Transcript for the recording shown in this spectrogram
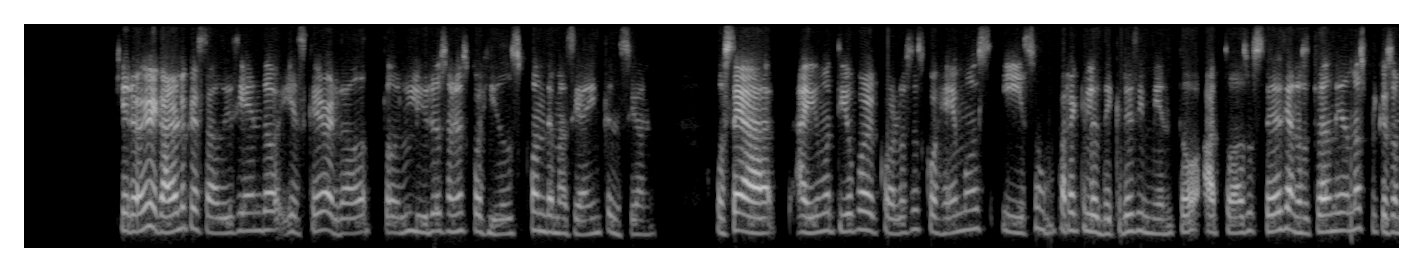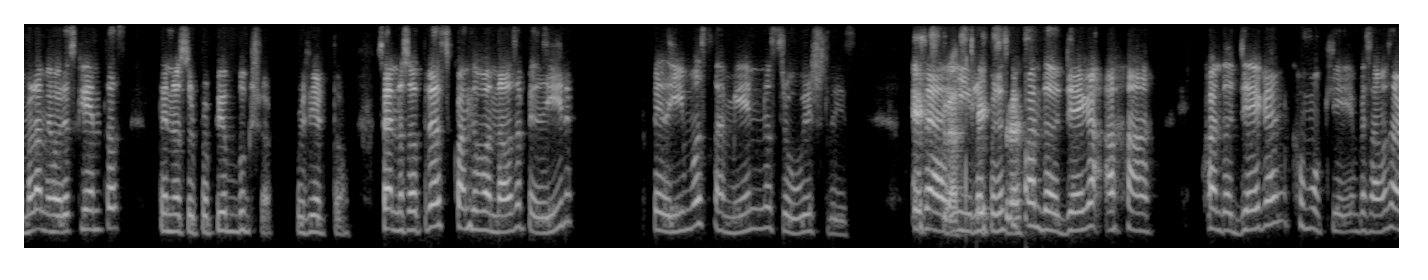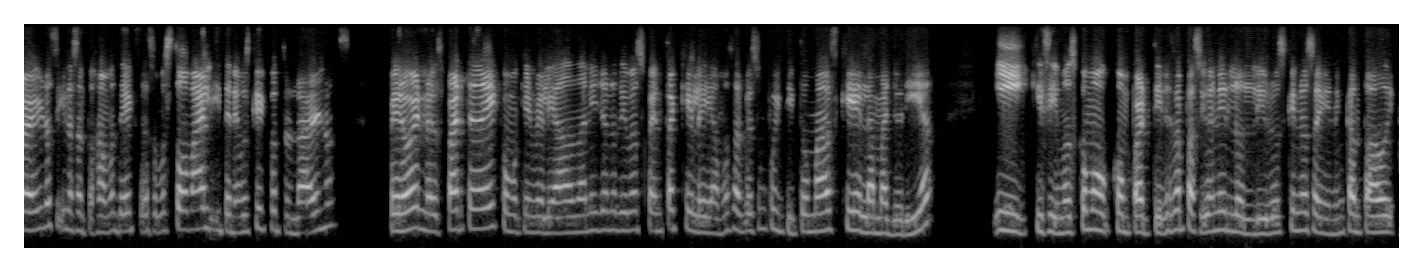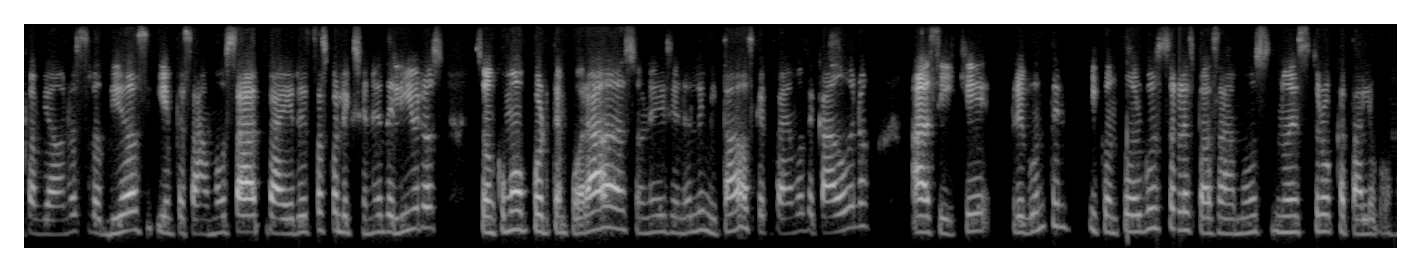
Quiero agregar a lo que estaba diciendo y es que de verdad todos los libros son escogidos con demasiada intención. O sea, hay un motivo por el cual los escogemos y son para que les dé crecimiento a todas ustedes y a nosotras mismas porque somos las mejores clientas de nuestro propio bookshop, por cierto. O sea, nosotras cuando mandamos a pedir, pedimos también nuestro wish list. O sea, y lo peor es que cuando llega, ajá, cuando llegan, como que empezamos a verlos y nos antojamos de extra, somos todo mal y tenemos que controlarnos. Pero bueno, es parte de como que en realidad Dani y yo nos dimos cuenta que leíamos tal vez un poquitito más que la mayoría y quisimos como compartir esa pasión y los libros que nos habían encantado y cambiado nuestras vidas y empezamos a traer estas colecciones de libros. Son como por temporadas, son ediciones limitadas que traemos de cada uno. Así que pregunten y con todo el gusto les pasamos nuestro catálogo.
